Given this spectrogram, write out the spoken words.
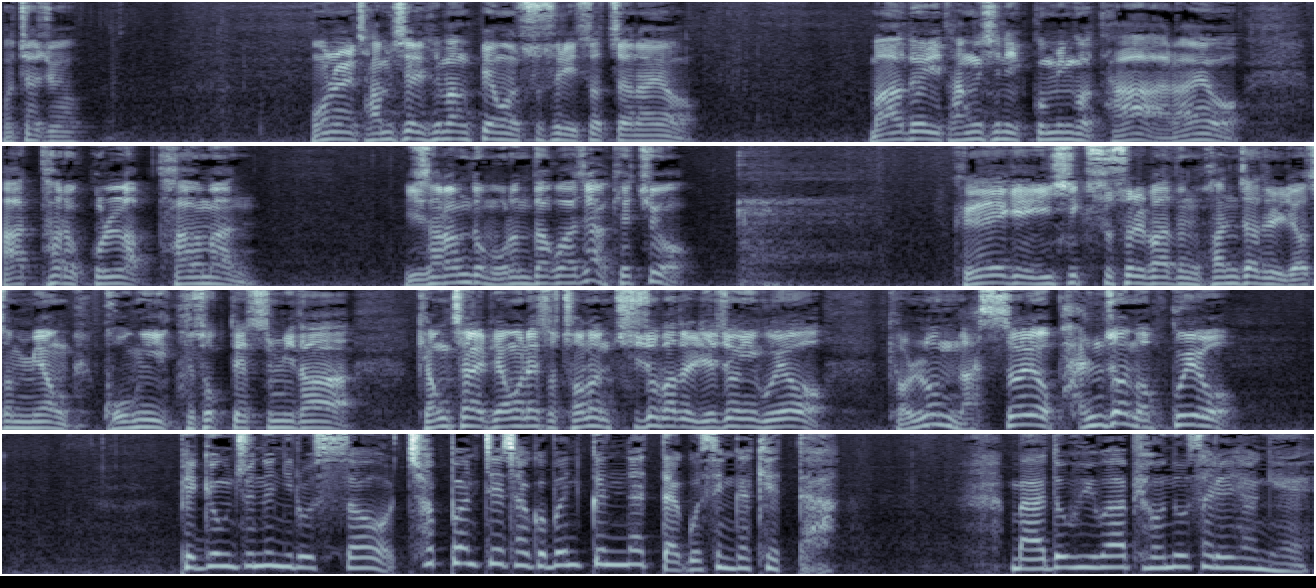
어쩌죠? 오늘 잠실 희망병원 수술이 있었잖아요. 마도이 당신이 꾸민 거 다 알아요. 아타르 꿀랍 타음한 이 사람도 모른다고 하지 않겠죠? 그에게 이식 수술 받은 환자들 6명 공이 구속됐습니다. 경찰 병원에서 전원 취조받을 예정이고요. 결론 났어요. 반전 없고요. 백용준은 이로써 첫 번째 작업은 끝났다고 생각했다. 마도휘와 변호사를 향해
